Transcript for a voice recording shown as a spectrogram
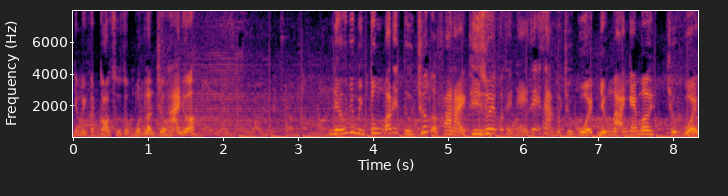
Nhưng mình vẫn còn sử dụng một lần chiêu hai nữa. Nếu như mình tung báo điện từ trước ở pha này thì Duê có thể né dễ dàng với chiêu cuối. Nhưng mà anh em ơi, chiêu cuối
